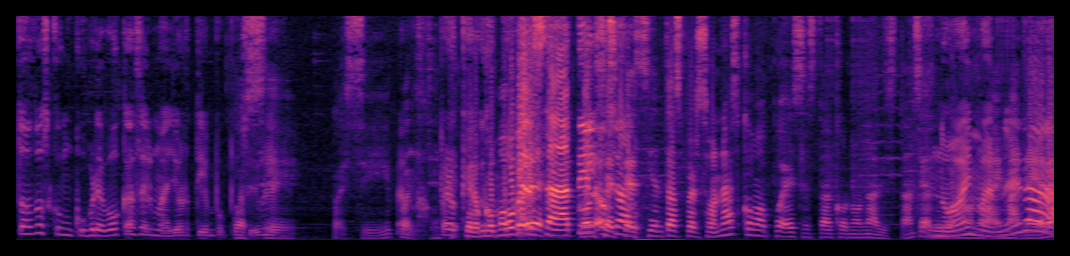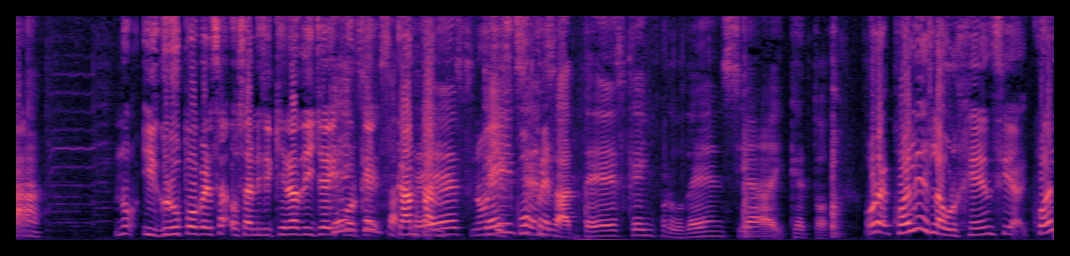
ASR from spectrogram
todos con cubrebocas el mayor tiempo Pues posible. sí, pues sí, pues sí. pero que ¿cómo grupo puede- versátil, con o sea- 700 personas, ¿cómo puedes estar con una distancia? Digo, No hay manera. No, y grupo versa, o sea, ni siquiera DJ Qué porque cantan, ¿no? Qué y escupen. insensatez, qué imprudencia y qué todo. Ahora, ¿cuál es la urgencia? ¿Cuál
